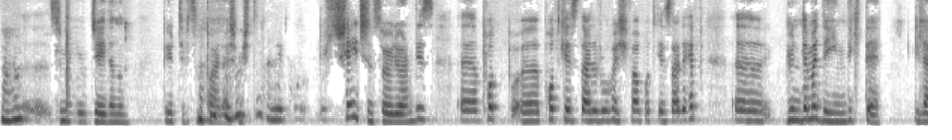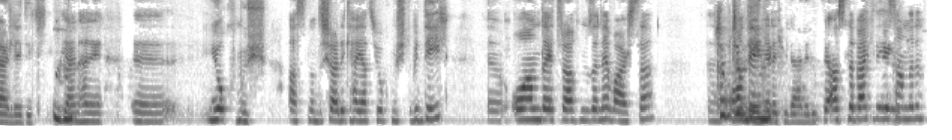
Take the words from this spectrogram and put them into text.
Hı hı. E, Sümeyye Ceylan'ın bir tweetini paylaşmıştın. hani şey için söylüyorum. Biz e, pod, e, podcastlerde, Ruha Şifa podcastlerde hep e, gündeme değindik de ilerledik. Hı hı. Yani hani e, yokmuş aslında dışarıdaki hayat yokmuş gibi değil e, o anda etrafımıza ne varsa e, tabii, ona tabii, değinerek değil. ilerledik. Ve aslında belki de insanların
